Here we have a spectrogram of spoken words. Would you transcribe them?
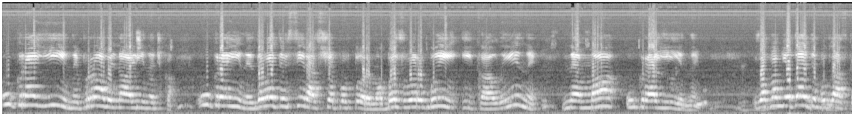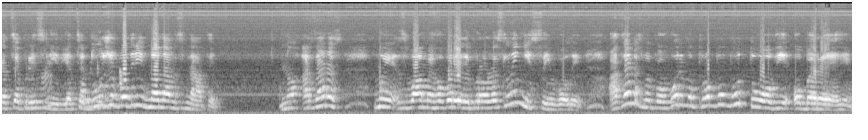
України, правильно, Аліночка, України. Давайте всі раз ще повторимо. Без верби і калини нема України. Запам'ятайте, будь ласка, це прислів'я. Це дуже потрібно нам знати. Ну, а зараз ми з вами говорили про рослинні символи, а зараз ми поговоримо про побутові обереги.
